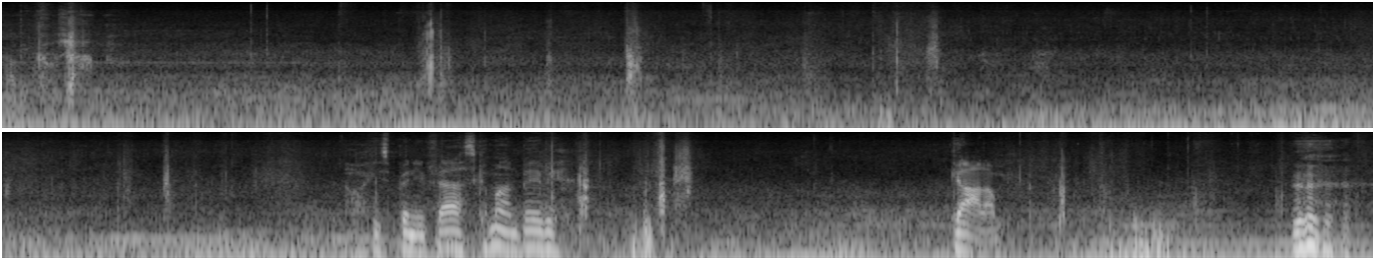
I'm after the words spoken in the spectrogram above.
That'll be a cool shot. Oh, he's spinning fast. Come on, baby. Got him.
